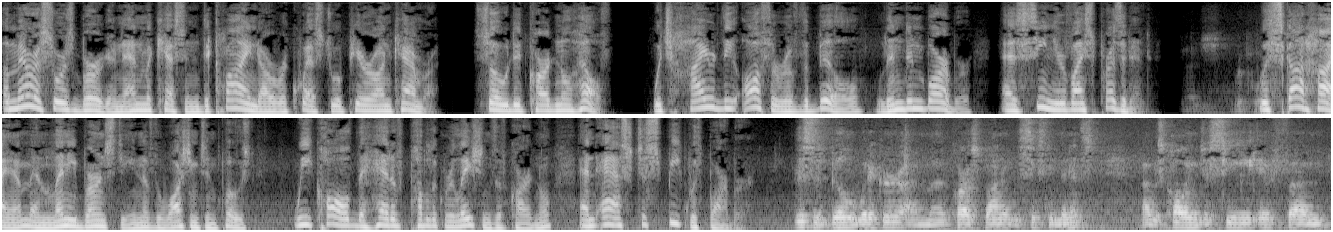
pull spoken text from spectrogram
AmerisourceBergen and McKesson declined our request to appear on camera. So did Cardinal Health, which hired the author of the bill, Linden Barber, as senior vice president. With Scott Higham and Lenny Bernstein of the Washington Post, we called the head of public relations of Cardinal and asked to speak with Barber. This is Bill Whitaker. I'm a correspondent with 60 Minutes. I was calling to see if um,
